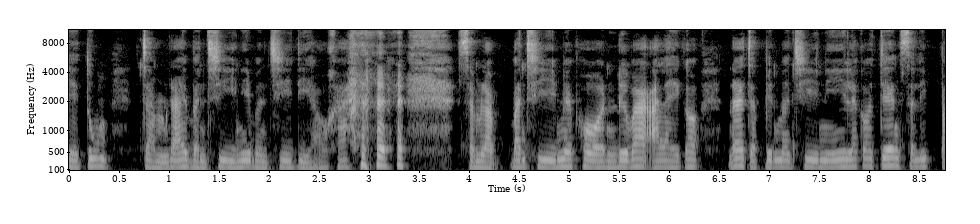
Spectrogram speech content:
ยายตุ้มจำได้บัญชีนี้บัญชีเดียวค่ะสำหรับบัญชีแม่พรหรือว่าอะไรก็น่าจะเป็นบัญชีนี้ แล้วก็แจ้งสลิปไป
